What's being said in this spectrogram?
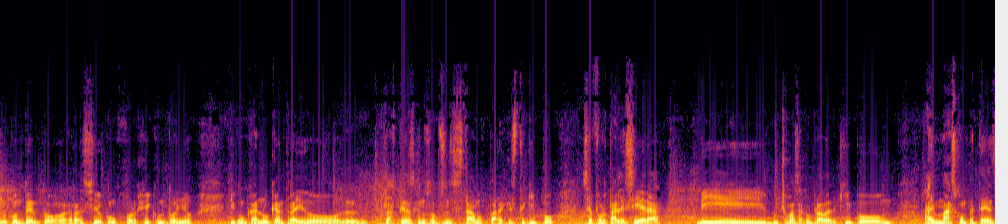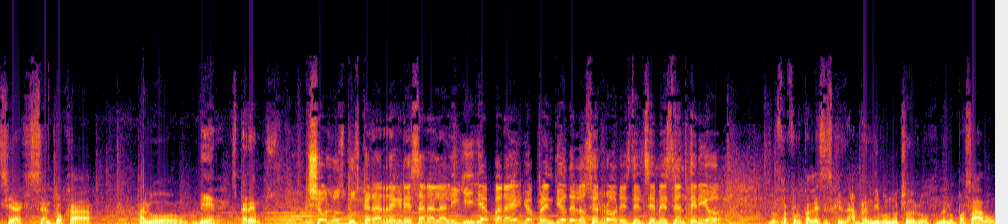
Muy contento, agradecido con Jorge y con Toño y con Canú que han traído las piezas que nosotros necesitábamos para que este equipo se fortaleciera. Vi mucho más acoplado el equipo, hay más competencia, se antoja algo bien, esperemos. Cholos buscará regresar a la liguilla, para ello aprendió de los errores del semestre anterior. Nuestra fortaleza es que aprendimos mucho de lo, de lo pasado,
